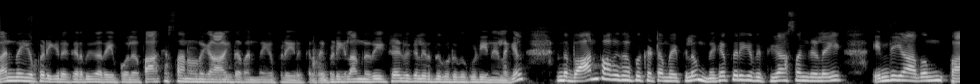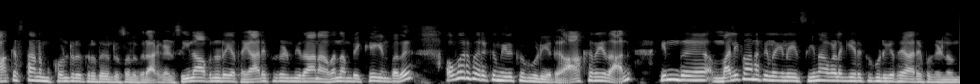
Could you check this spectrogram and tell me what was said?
வன்மை எப்படி இருக்கிறது? அதே போல பாகிஸ்தானுடைய ஆயுத வன்மை எப்படி இருக்கிறது? இப்படியெல்லாம் நிறைய கேள்விகள் இருந்து கொடுக்கக்கூடிய நிலையில் இந்த வான் பாதுகாப்பு கட்டமைப்பிலும் மிகப்பெரிய வித்தியாசங்களை இந்தியாவும் பாகிஸ்தானும் கொண்டிருக்கிறது என்று சொல்கிறார்கள். சீனாவினுடைய தயாரிப்புகள் மீதான அவநம்பிக்கை என்பது ஒவ்வொருவருக்கும் இருக்கக்கூடியது. ஆகவேதான் இந்த மலிவான விலையிலே சீனா வழங்கியிருக்க இருக்கக்கூடிய தயாரிப்புகளும்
